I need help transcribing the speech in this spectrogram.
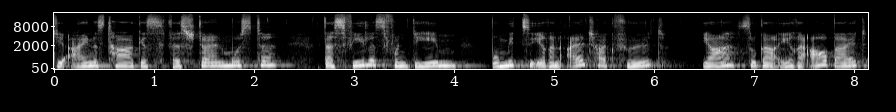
die eines Tages feststellen musste, dass vieles von dem, womit sie ihren Alltag füllt, ja sogar ihre Arbeit,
